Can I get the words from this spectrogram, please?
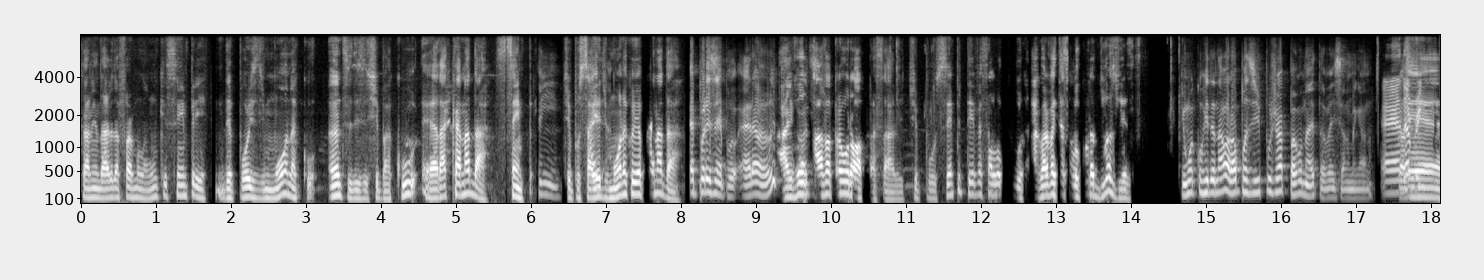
calendário da Fórmula 1, que sempre, depois de Mônaco, antes de existir Baku, era Canadá. Sempre. Sim. Tipo, saía de Mônaco e ia pro Canadá. É, por exemplo, era antes. Aí antes voltava pra Europa, sabe? Tipo, sempre teve essa loucura. Agora vai ter essa loucura duas vezes. Tinha uma corrida na Europa antes de ir pro Japão, né? Também, se eu não me engano. É, Rick? É,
